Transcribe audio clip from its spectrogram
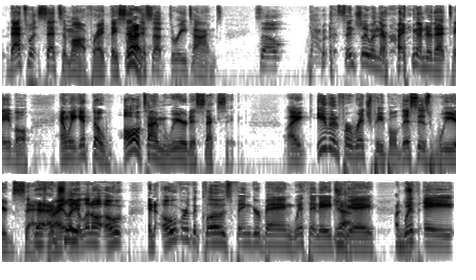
That's what sets him off, right? They set Right. this up three times. So essentially, when they're hiding under that table, and we get the all-time weirdest sex scene. Like even for rich people, this is weird sex, Yeah, right? like a little o- an over the clothes finger bang with an HJ, I'm- with a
